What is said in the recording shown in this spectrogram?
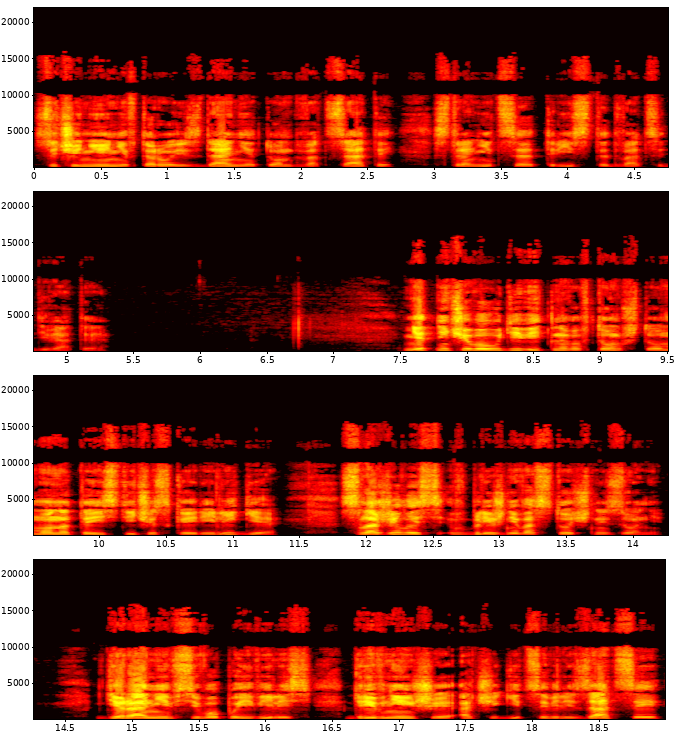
Сочинение, второе издание, том 20, страница 329. Нет ничего удивительного в том, что монотеистическая религия сложилась в ближневосточной зоне, где ранее всего появились древнейшие очаги цивилизации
